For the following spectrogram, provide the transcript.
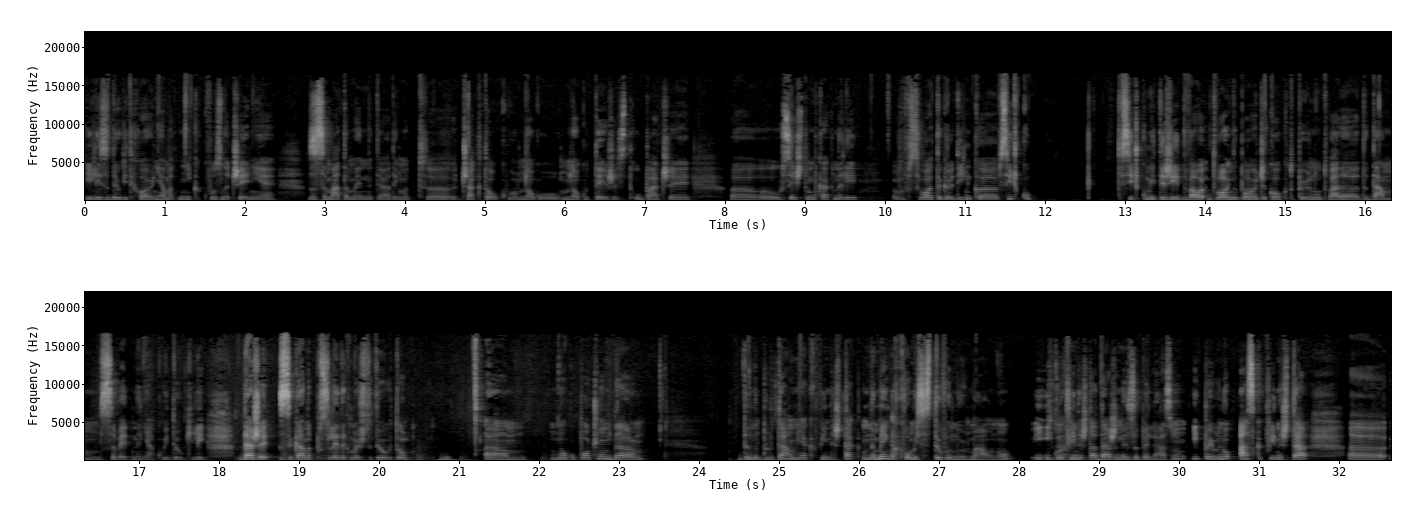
или за другите хора нямат никакво значение. За самата мен не трябва да имат а, чак толкова много, много тежест. Обаче а, усещам как, нали, в своята градинка всичко всичко ми тежи двойно повече, колкото примерно това да, да дам съвет на някой друг. Или даже сега напоследък, между другото, ам, много почвам да, да наблюдавам някакви неща, на мен какво ми се струва нормално и, и какви да. неща даже не забелязвам и примерно аз какви неща а,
